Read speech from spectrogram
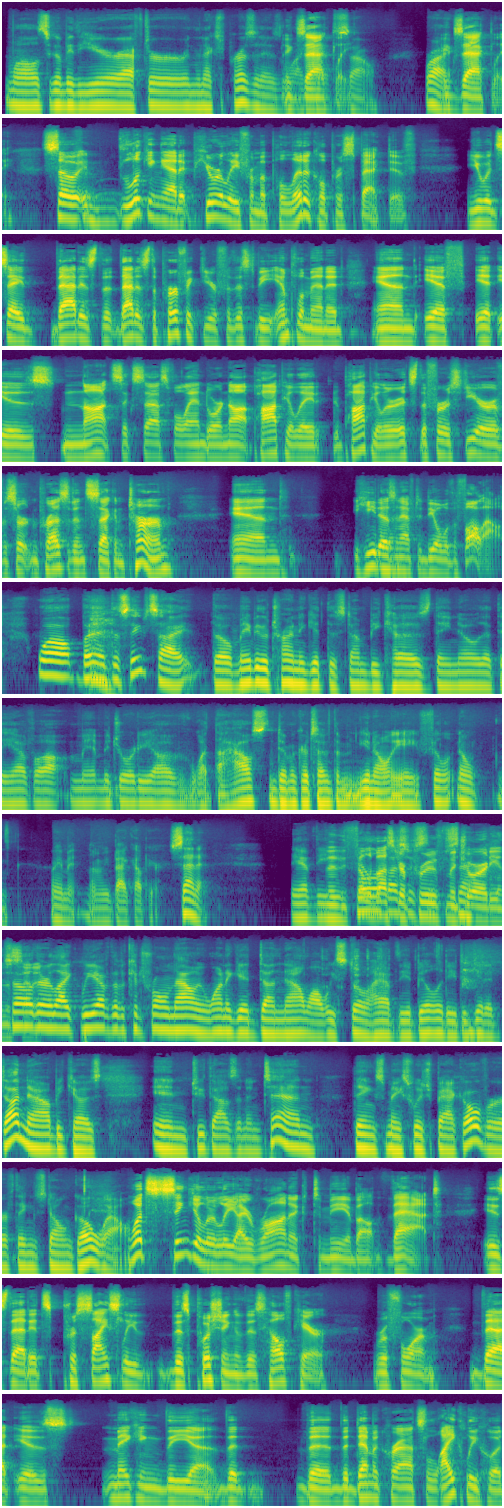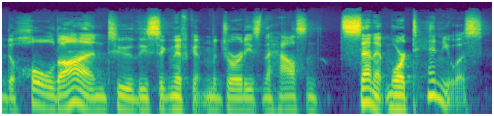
well, it's going to be the year after the next president is elected, Exactly. so, right. Exactly. So, it- looking at it purely from a political perspective, you would say that is the that is the perfect year for this to be implemented. And if it is not successful and or not populate, popular, it's the first year of a certain president's second term, and he doesn't have to deal with the fallout. Well, but at the same side, though, maybe they're trying to get this done because they know that they have a majority of what the House, the Democrats have them, you know, a fill. No, wait a minute. Let me back up here. Senate. They have the, The filibuster-proof Senate. majority in the so Senate. So they're like, we have the control now. We want to get it done now while we still have the ability to get it done now because in 2010 things may switch back over if things don't go well. What's singularly ironic to me about that is that it's precisely this pushing of this healthcare reform that is making the uh, the the the Democrats' likelihood to hold on to the significant majorities in the House and Senate more tenuous.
